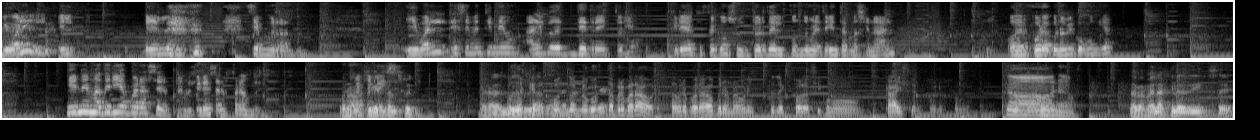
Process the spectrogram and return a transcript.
Igual el. el, el sí, es muy random. Igual ese men tiene un- algo de, de trayectoria. Creo que fue consultor del Fondo Monetario Internacional o del Foro Económico Mundial. Tiene materia para hacer, pero prefiere ser farándula. Bueno, Aquí aquí está el tweet. Mira, O sea, es que en el fondo el loco está preparado, está preparado, pero no es un intelectual así como Kaiser, por el fondo. No, no. La Pamela Giles dice,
